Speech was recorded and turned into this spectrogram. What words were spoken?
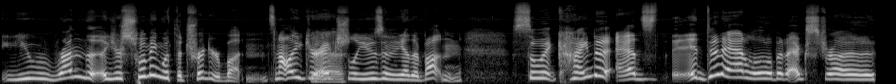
you run the you're swimming with the trigger button. It's not like you're Yeah. actually using any other button. So it kind of adds it did add a little bit of extra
